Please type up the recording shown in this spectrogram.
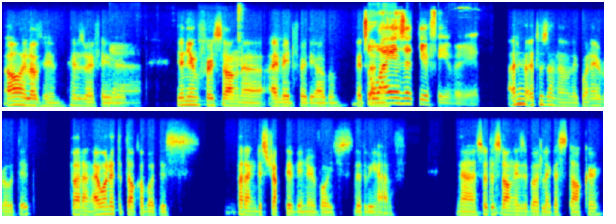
Oh, I love him. Him's my favorite. Yeah. Yan yung first song na I made for the album. It's So ano, why is it your favorite? I don't know, it was ano, like when I wrote it, parang I wanted to talk about this parang destructive inner voice that we have. Na so the song is about like a stalker.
